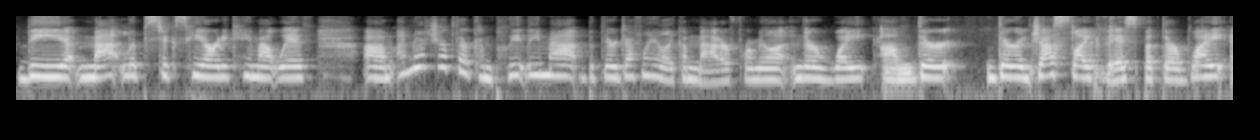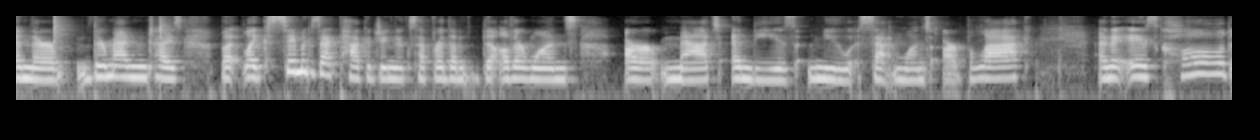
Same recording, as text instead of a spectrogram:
the matte lipsticks he already came out with. Um, I'm not sure if they're completely matte, but they're definitely like a matter formula and they're white. Um, they're they're just like this, but they're white and they're they're magnetized, but like same exact packaging except for the, the other ones are matte and these new satin ones are black and it is called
